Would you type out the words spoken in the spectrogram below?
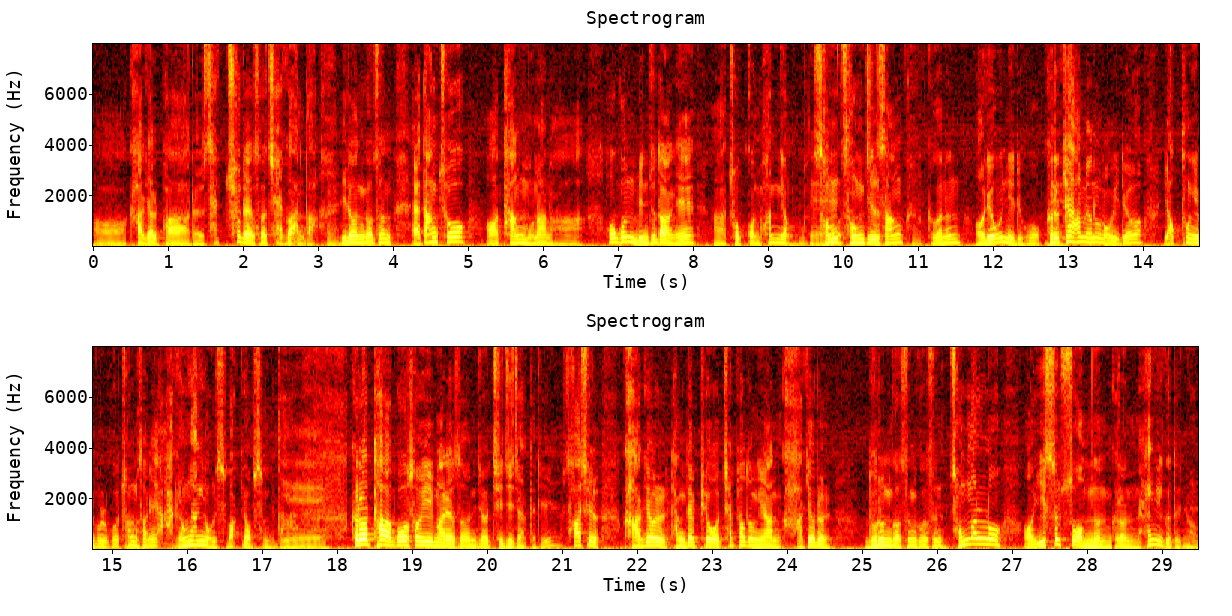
어, 가결파를 색출해서 제거한다. 이런 것은 애당초 어, 당 문화나 혹은 민주당의 아, 조건, 환경, 네. 성, 성질상 그거는 어려운 일이고 그렇게 하면은 오히려 역풍이 불고 총선에 악영향이 올 수밖에 없습니다. 예, 그렇다고 소위 말해서 이제 지지자들이 사실 가결 당 대표 최표동의안 가결을 누른 것은 그것은 정말로 어, 있을 수 없는 그런 행위거든요.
